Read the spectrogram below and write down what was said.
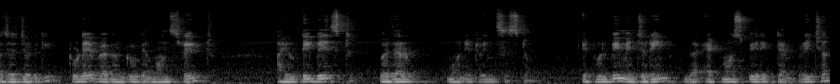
Ajay Jidagi. Today we are going to demonstrate IoT based weather monitoring system. It will be measuring the atmospheric temperature,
